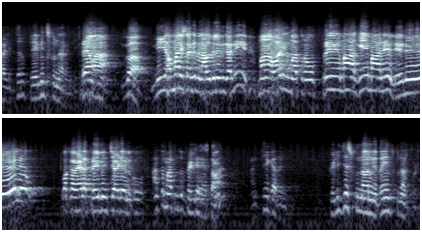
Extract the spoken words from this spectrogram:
వాళ్ళిద్దరూ ప్రేమించుకున్నారండి. ప్రేమ? ఇగో మీ అమ్మాయి సంగతి నాకు తెలియదు కానీ మా వాడికి మాత్రం ప్రేమ గీమ అనే లేనే లేవు. ఒకవేళ ప్రేమించాడు అనుకో అంత మాత్రం పెళ్ళి చేస్తావా అంతే కదండి. పెళ్ళి చేసుకుందామని నిర్ణయించుకున్నారు కూడా.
